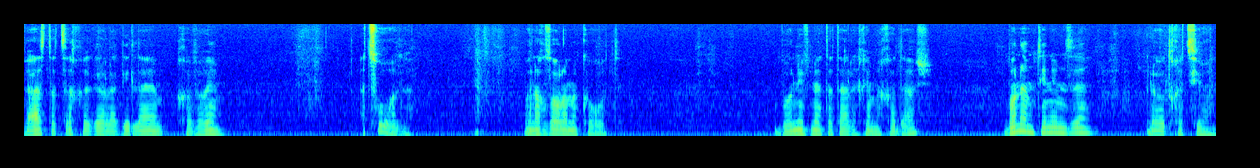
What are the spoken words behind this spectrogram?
ואז אתה צריך רגע להגיד להם, חברים, עצרו רגע, בואו נחזור למקורות. בואו נבנה את התהליכים מחדש, בואו נמתין עם זה לעוד חציון.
